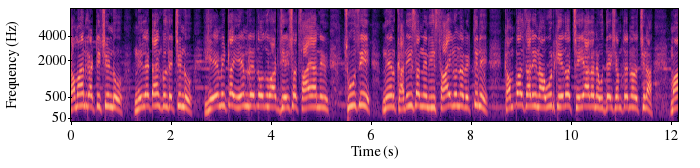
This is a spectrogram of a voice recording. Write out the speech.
కమాండ్ కట్టించిండు నీళ్ళ ట్యాంకులు తెచ్చిండు. ఏమిట్లా ఏం లేదు రోజు వాడు చేసిన సాయాన్ని చూసి నేను కనీసం నేను ఈ స్థాయిలో ఉన్న వ్యక్తిని కంపల్సరీ నా ఊరికి ఏదో చేయాలనే ఉద్దేశంతో నేను వచ్చిన. మా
